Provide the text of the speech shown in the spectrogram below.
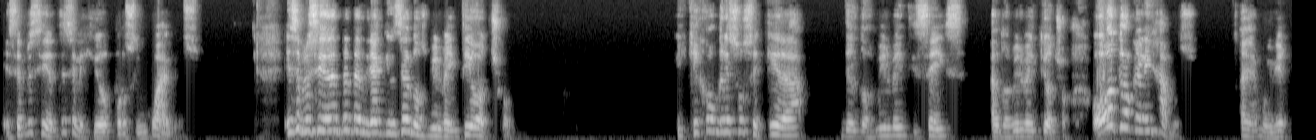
ese presidente es elegido por cinco años. Ese presidente tendría que irse al 2028. ¿Y qué Congreso se queda del 2026 al 2028? Otro que elijamos. Ah, muy bien.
